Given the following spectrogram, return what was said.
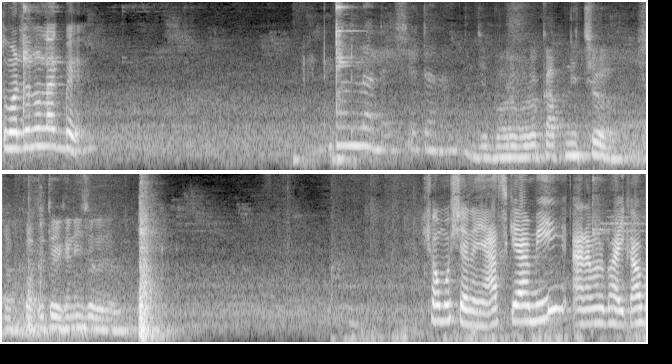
তোমার জন্য লাগবে? বাংলাদেশ এটা না। যে বড় বড় কাপ নিচ্ছ সব কফি তো এখানেই চলে যাবে। সমস্যা নেই। আজকে আমি আর আমার ভাই খাব।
